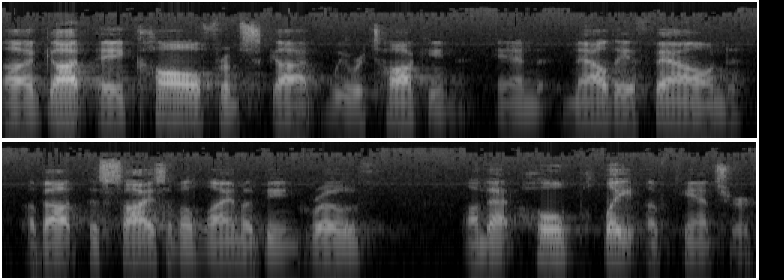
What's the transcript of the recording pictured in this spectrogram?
uh, got a call from Scott. We were talking, and now they have found about the size of a lima bean growth on that whole plate of cancer.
